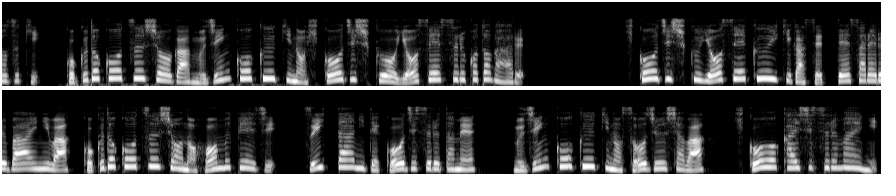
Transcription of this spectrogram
づき、国土交通省が無人航空機の飛行自粛を要請することがある。飛行自粛要請空域が設定される場合には、国土交通省のホームページ、ツイッターにて公示するため、無人航空機の操縦者は、飛行を開始する前に、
